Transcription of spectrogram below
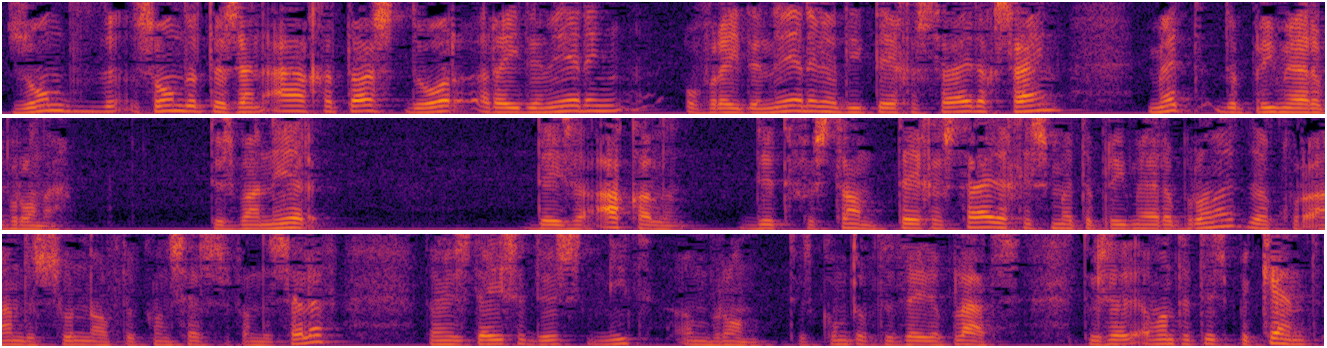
Zonder, zonder te zijn aangetast door redenering of redeneringen die tegenstrijdig zijn met de primaire bronnen. Dus wanneer deze akkelen dit verstand tegenstrijdig is met de primaire bronnen, de Koran, de Sunnah of de consensus van de zelf, dan is deze dus niet een bron. Dus komt op de tweede plaats. Dus, eh, want het is bekend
